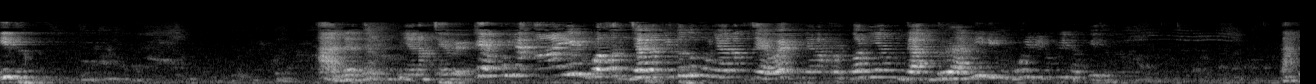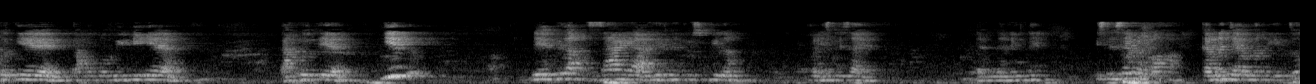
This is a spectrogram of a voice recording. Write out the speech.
gitu. Ada tuh punya anak cewek? Kayak punya air banget zaman itu tuh punya anak cewek punya anak perempuan yang gak berani dikuburin takut ya kamu mau bini ya takut ya gitu dia bilang saya akhirnya terus bilang sama istri saya dan dari ini istri saya udah paham karena zaman itu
